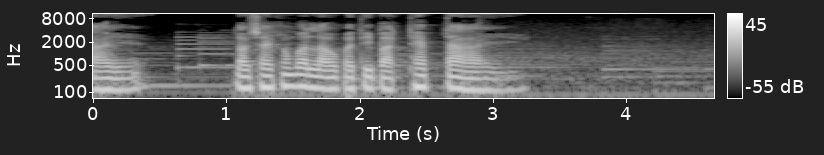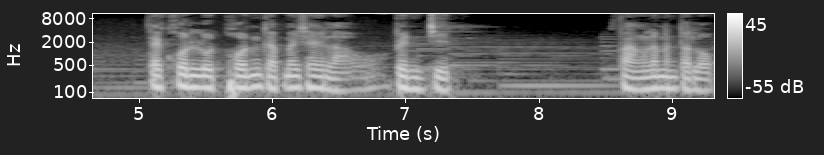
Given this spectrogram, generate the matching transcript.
าย เราใช้คำว่าเราปฏิบัติแทบตาย แต่คนหลุดพ้นกับไม่ใช่เราเป็นจิต ฟังแล้วมันตลก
